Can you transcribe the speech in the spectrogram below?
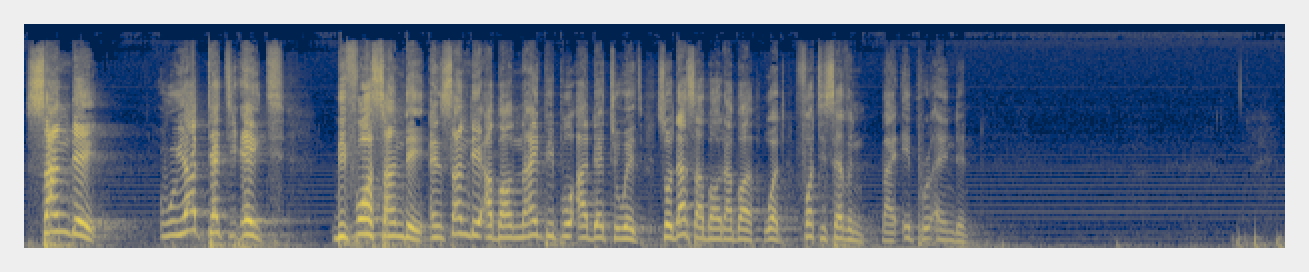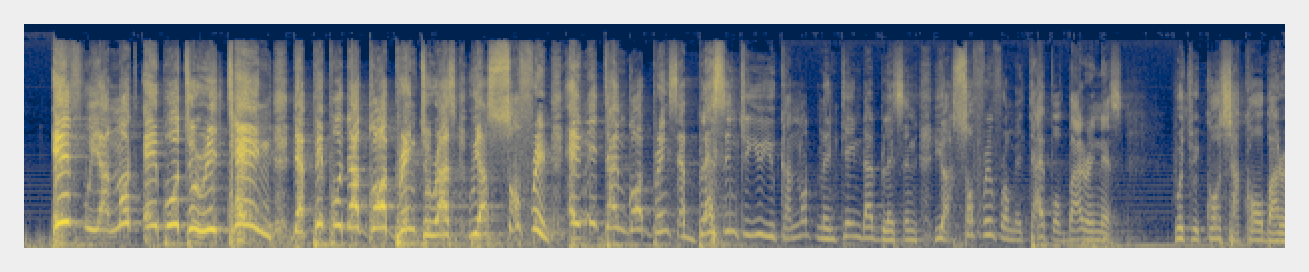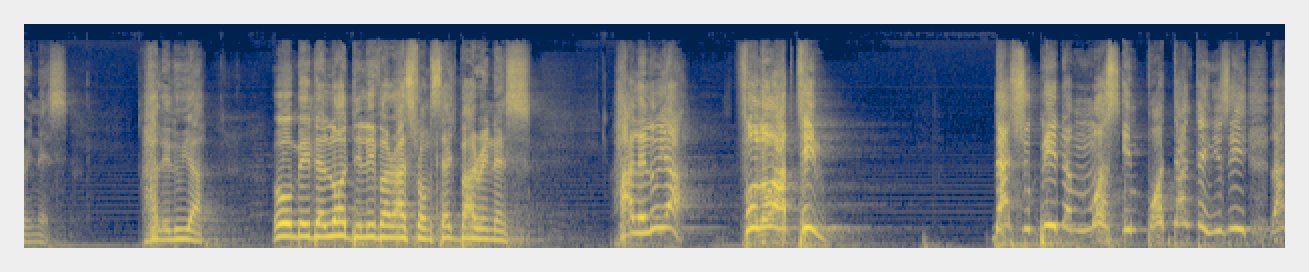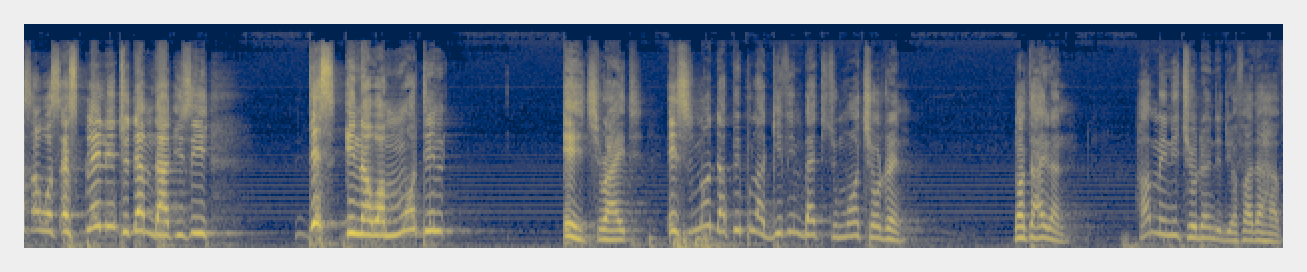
Sunday, we had 38 before Sunday, and Sunday about nine people added to it. So that's about about what 47 by April ending. If we are not able to retain the people that God brings to us, we are suffering. Anytime God brings a blessing to you, you cannot maintain that blessing. You are suffering from a type of barrenness, which we call shakal barrenness. Hallelujah. Oh, may the Lord deliver us from such barrenness. Hallelujah. Follow up team. That should be the most important thing. You see, last I was explaining to them that, you see, this in our modern age, right? It's not that people are giving birth to more children. Dr. Hayden, how many children did your father have?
